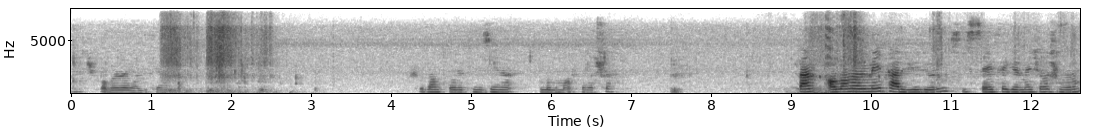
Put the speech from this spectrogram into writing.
Şu baba eve geldik yani. Şuradan tuvaletimizi yine bulalım arkadaşlar. Ben alana ölmeyi tercih ediyorum. Hiç safe'e girmeye çalışmıyorum.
